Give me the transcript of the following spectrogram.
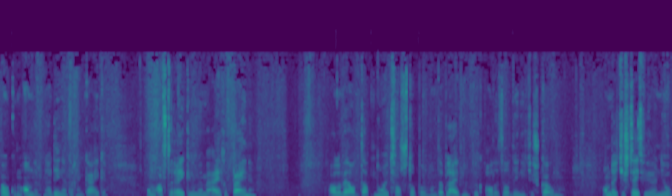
Ook om anders naar dingen te gaan kijken. Om af te rekenen met mijn eigen pijnen. Alhoewel dat nooit zal stoppen, want er blijven natuurlijk altijd wel dingetjes komen. Omdat je steeds weer een nieuw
